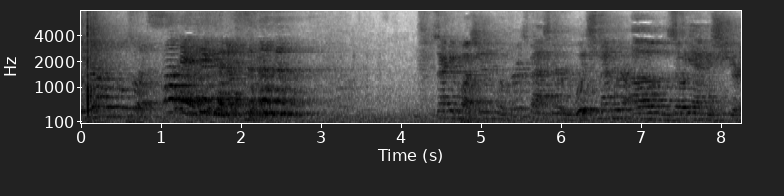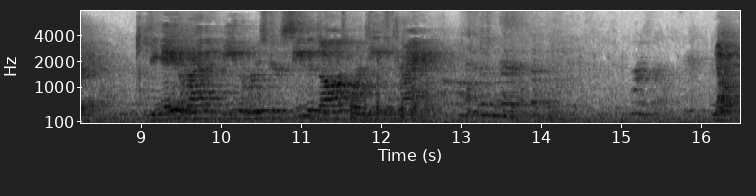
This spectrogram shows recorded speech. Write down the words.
Yeah. Second question from Fruits Which member of the zodiac is Shire? Is he A the rabbit, B the rooster, C the dog, or D the dragon? No.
